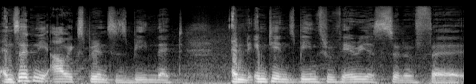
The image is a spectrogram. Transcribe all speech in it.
And certainly our experience has been that and MTN's been through various sort of uh,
